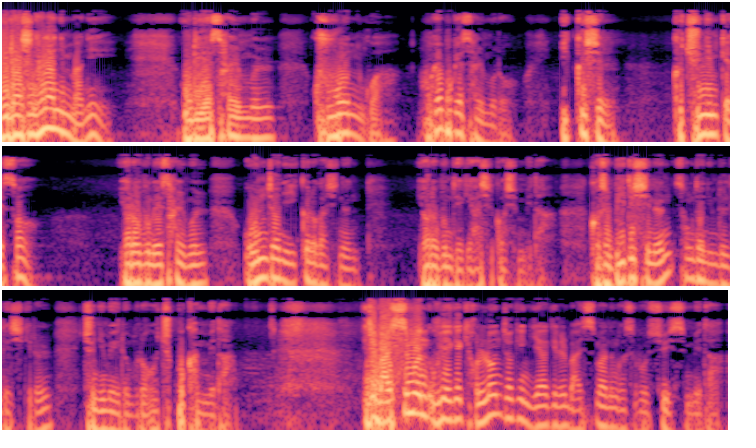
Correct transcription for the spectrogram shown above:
유일하신 하나님만이 우리의 삶을 구원과 회복의 삶으로 이끄실 그 주님께서 여러분의 삶을 온전히 이끌어 가시는 여러분 되게 하실 것입니다. 그것을 믿으시는 성도님들 되시기를 주님의 이름으로 축복합니다. 이제 말씀은 우리에게 결론적인 이야기를 말씀하는 것을 볼 수 있습니다.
